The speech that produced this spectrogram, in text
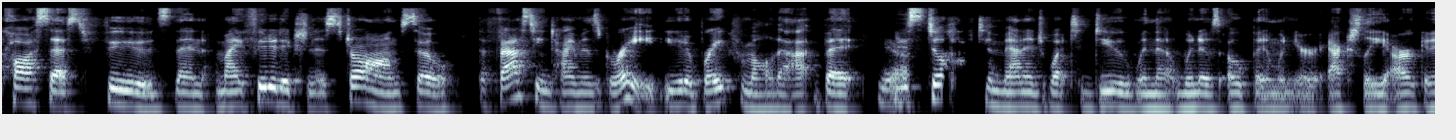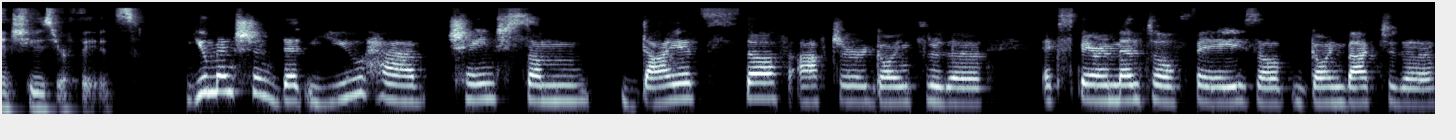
processed foods, then my food addiction is strong. So the fasting time is great. You get a break from all that, but yeah. you still have to manage what to do when that window's open, when you're actually are going to choose your foods. You mentioned that you have changed some diet stuff after going through the experimental phase of going back to the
